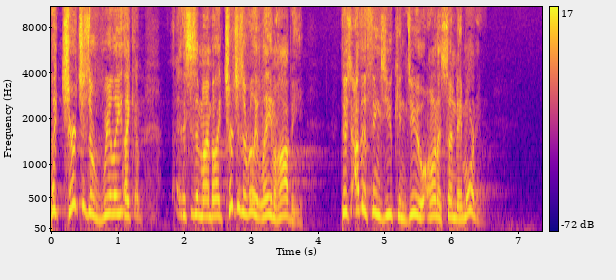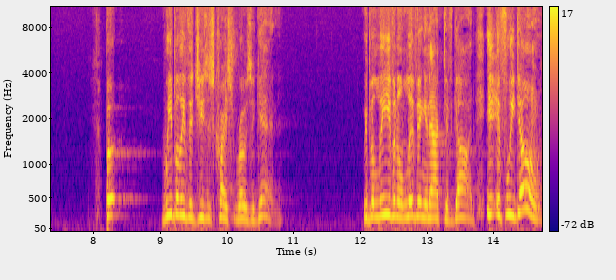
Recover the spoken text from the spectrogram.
Like, church is a really, like, this isn't mine, but like, church is a really lame hobby. There's other things you can do on a Sunday morning. But we believe that Jesus Christ rose again. We believe in a living and active God. If we don't,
